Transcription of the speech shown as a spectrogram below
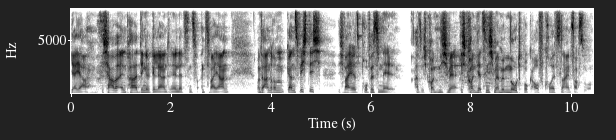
Ja, ja. Ich habe ein paar Dinge gelernt in den letzten zwei Jahren. Unter anderem ganz wichtig, ich war jetzt professionell. Also ich konnte nicht mehr, ich konnte jetzt nicht mehr mit dem Notebook aufkreuzen, einfach so.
